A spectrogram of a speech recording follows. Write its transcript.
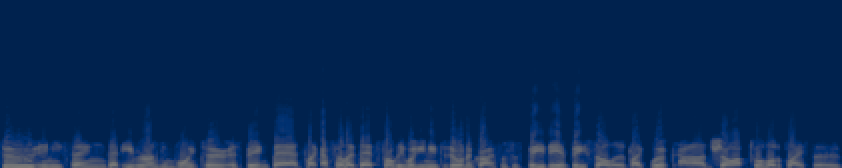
do anything that everyone can point to as being bad. Like I feel like that's probably what you need to do in a crisis is be there, be solid, like work hard, show up to a lot of places.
